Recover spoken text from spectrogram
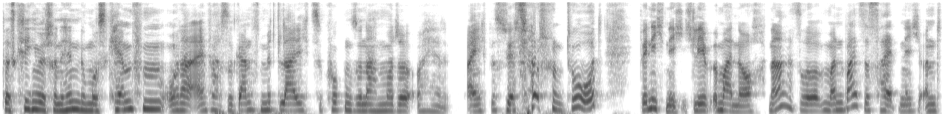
das kriegen wir schon hin, du musst kämpfen oder einfach so ganz mitleidig zu gucken, so nach dem Motto, oh ja, eigentlich bist du jetzt ja schon tot. Bin ich nicht, ich lebe immer noch. Ne? So, man weiß es halt nicht und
